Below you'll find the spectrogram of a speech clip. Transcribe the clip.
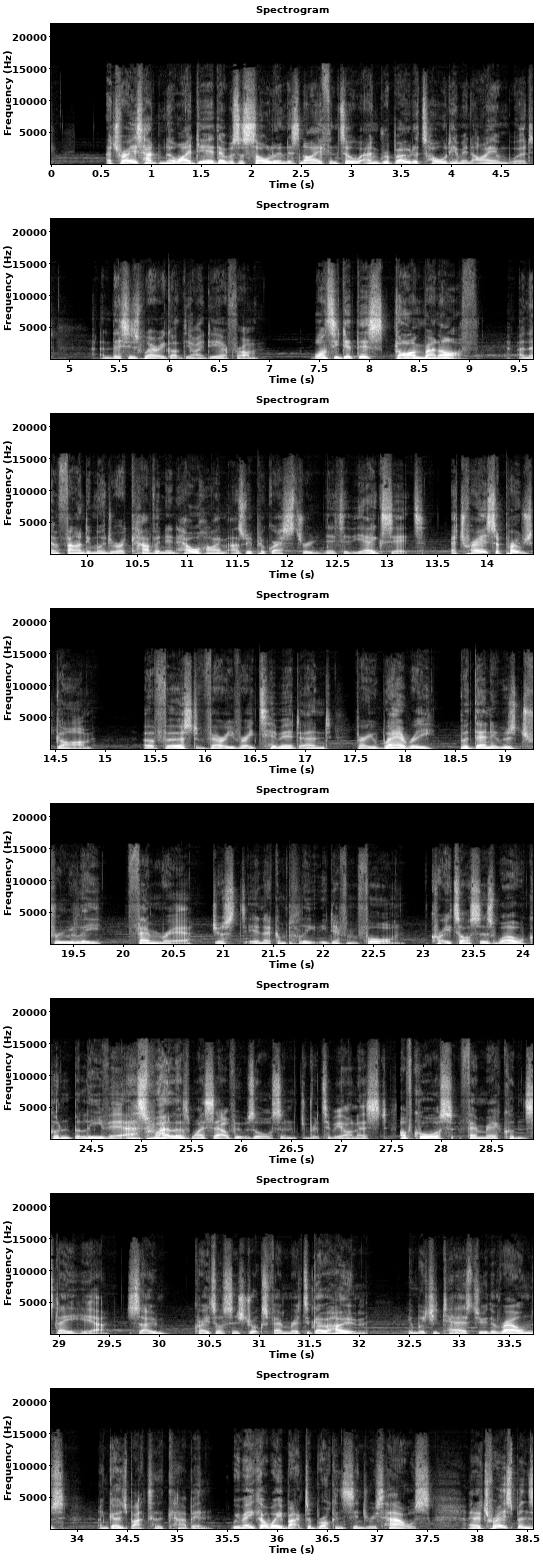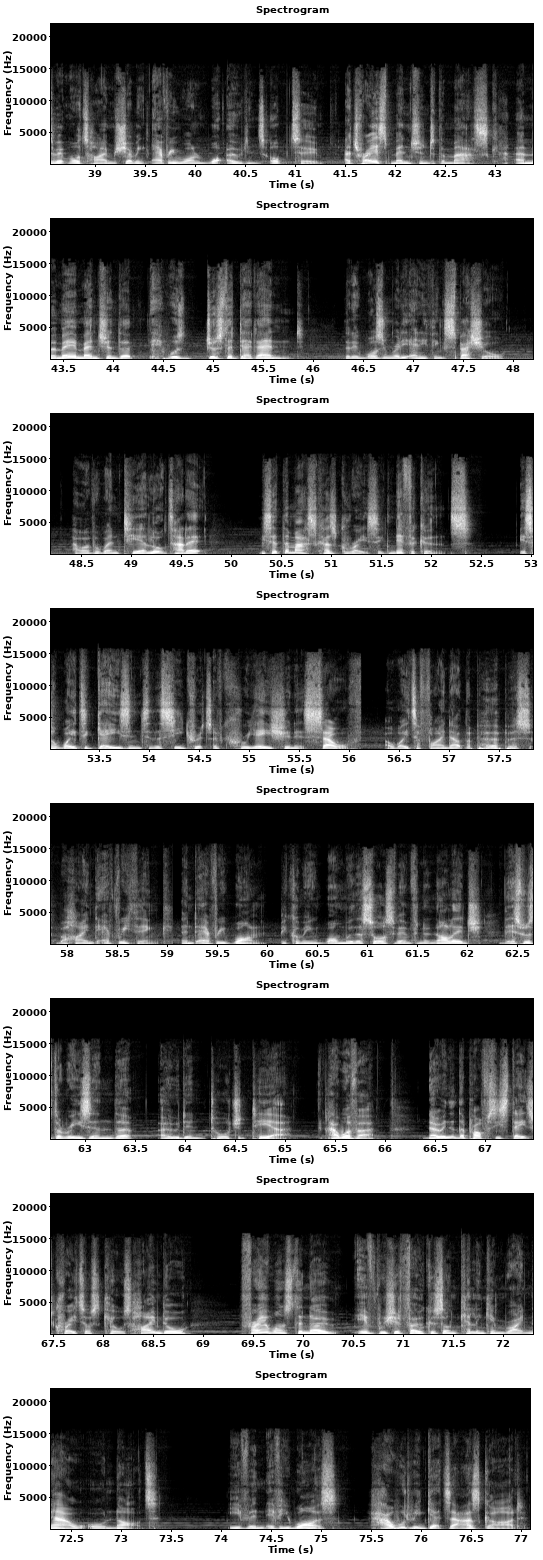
Atreus had no idea there was a soul in his knife until Angrboda told him in Ironwood, and this is where he got the idea from. Once he did this, Garm ran off, and then found him under a cavern in Helheim as we progressed through near to the exit. Atreus approached Garm, at first very very timid and very wary, but then it was truly Fenrir, just in a completely different form. Kratos as well couldn't believe it, as well as myself, it was awesome to be honest. Of course, Fenrir couldn't stay here, so Kratos instructs Fenrir to go home, in which he tears through the realms and goes back to the cabin. We make our way back to Brok and Sindri's house, and Atreus spends a bit more time showing everyone what Odin's up to. Atreus mentioned the mask, and Mimir mentioned that it was just a dead end, that it wasn't really anything special. However, when Tyr looked at it, he said the mask has great significance. It's a way to gaze into the secrets of creation itself, a way to find out the purpose behind everything and everyone. Becoming one with a source of infinite knowledge, this was the reason that Odin tortured Tyr. However, knowing that the prophecy states Kratos kills Heimdall, Freya wants to know if we should focus on killing him right now or not. Even if he was, how would we get to Asgard?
